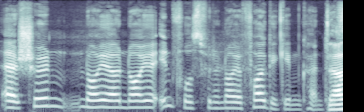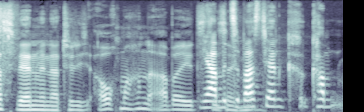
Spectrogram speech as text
äh, schön neue, neue Infos für eine neue Folge geben könntest. Das werden wir natürlich auch machen, aber jetzt. ja, mit Sebastian k- kann,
